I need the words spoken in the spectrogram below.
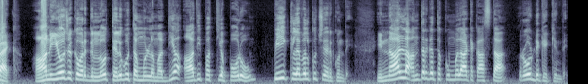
బ్యాక్ ఆ నియోజకవర్గంలో తెలుగు తమ్ముళ్ళ మధ్య ఆధిపత్య పోరు పీక్ లెవెల్కు చేరుకుంది. ఇన్నాళ్ళ అంతర్గత కుమ్ములాట కాస్త రోడ్డుకెక్కింది.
